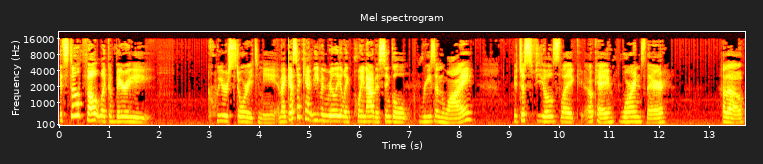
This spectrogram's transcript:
it still felt like a very queer story to me. And I guess I can't even really, like, point out a single reason why. It just feels like, okay, Warren's there. Hello.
